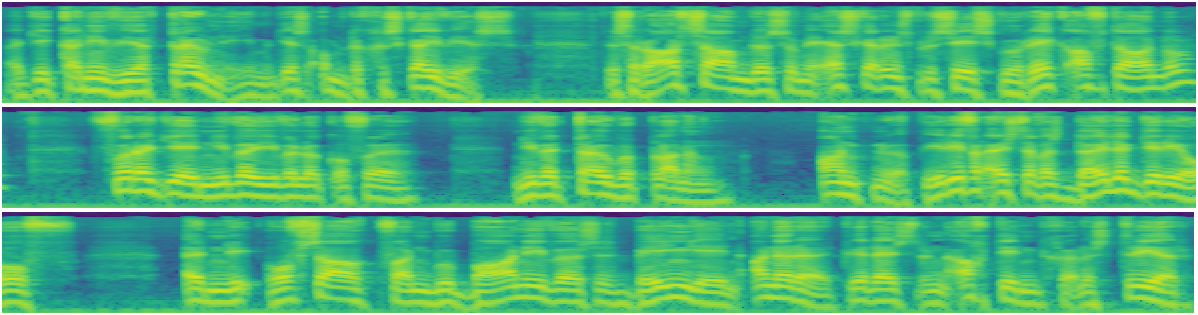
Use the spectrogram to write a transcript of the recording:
dat jy kan nie weer trou nie, jy moet eers amptelik geskei wees. Dis raadsaam dus om die egskeringsproses korrek af te handel voordat jy 'n nuwe huwelik of 'n nuwe troubeplanning aanknoop. Hierdie vereiste was duidelik deur die hof in die hofsaak van Bobani versus Benje en ander 2018 geillustreer.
